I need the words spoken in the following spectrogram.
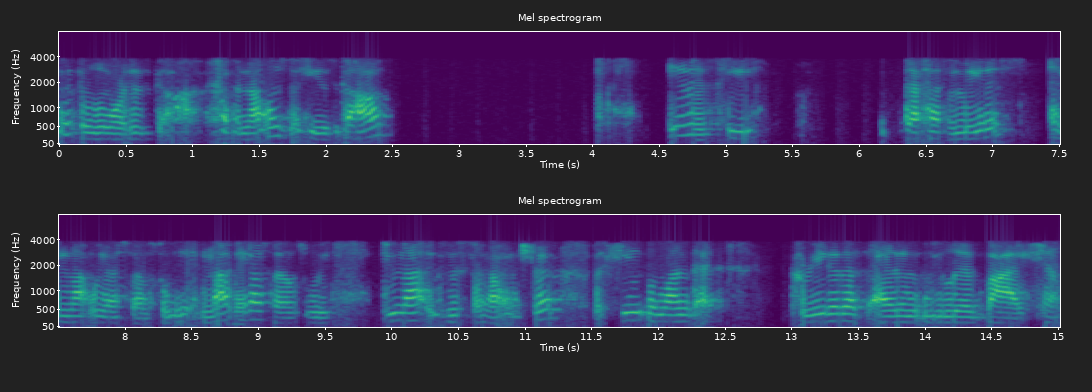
that the Lord is God. Have a knowledge that he is God. It is he that hath made us and not we ourselves. So we have not made ourselves. We do not exist on our own strength, but He is the one that created us, and we live by Him,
